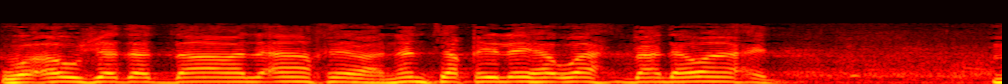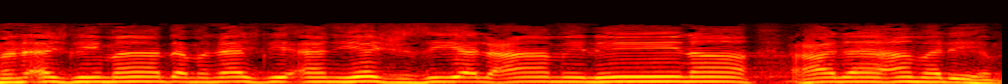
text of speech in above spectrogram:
وأوجد الدار الآخرة. ننتقل إليها واحد بعد واحد. من أجل ماذا؟ من أجل أن يجزي العاملين على عملهم.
